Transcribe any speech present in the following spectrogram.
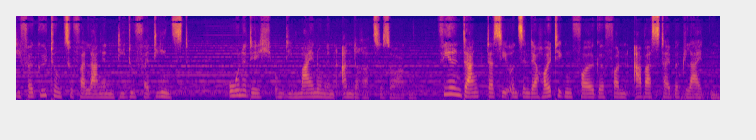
die Vergütung zu verlangen, die du verdienst, ohne dich um die Meinungen anderer zu sorgen. Vielen Dank, dass Sie uns in der heutigen Folge von Avastai begleiten.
